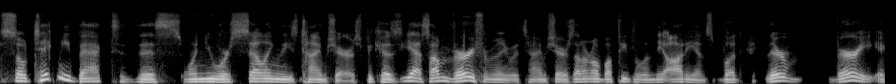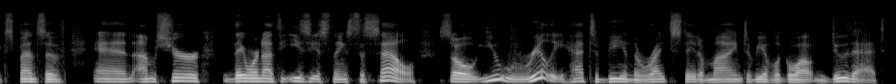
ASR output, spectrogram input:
So take me back to this when you were selling these timeshares, because yes, I'm very familiar with timeshares. I don't know about people in the audience, but they're very expensive and i'm sure they were not the easiest things to sell. So you really had to be in the right state of mind to be able to go out and do that.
